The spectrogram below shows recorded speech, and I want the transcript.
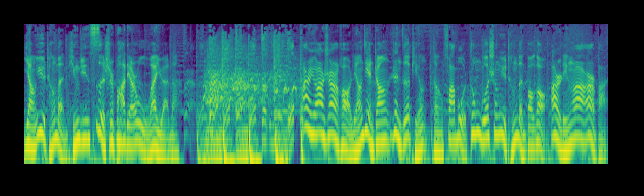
养育成本平均四十八点五万元呢。二月二十二号，梁建章、任泽平等发布《中国生育成本报告（二零二二版）》。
